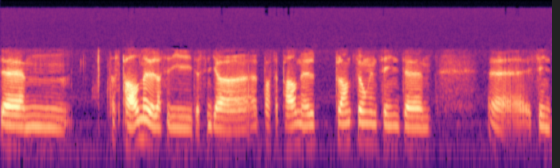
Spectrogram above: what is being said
ähm, das Palmöl, also die, das sind ja, also Palmölpflanzungen sind, ähm, äh, sind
